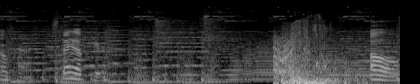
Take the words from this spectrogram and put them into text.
Okay, stay up here. Oh,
